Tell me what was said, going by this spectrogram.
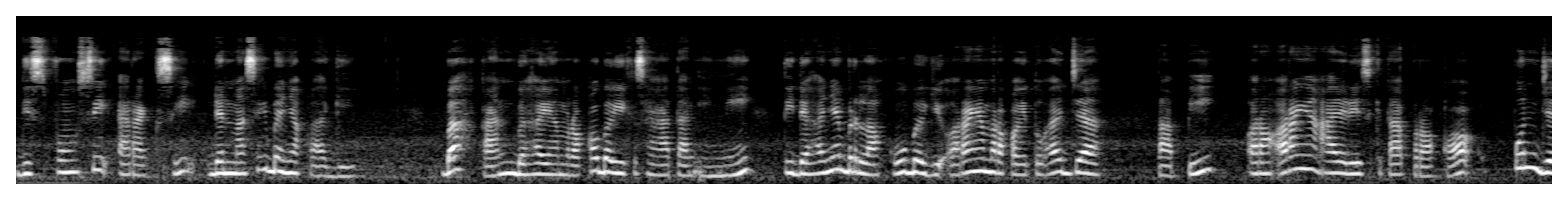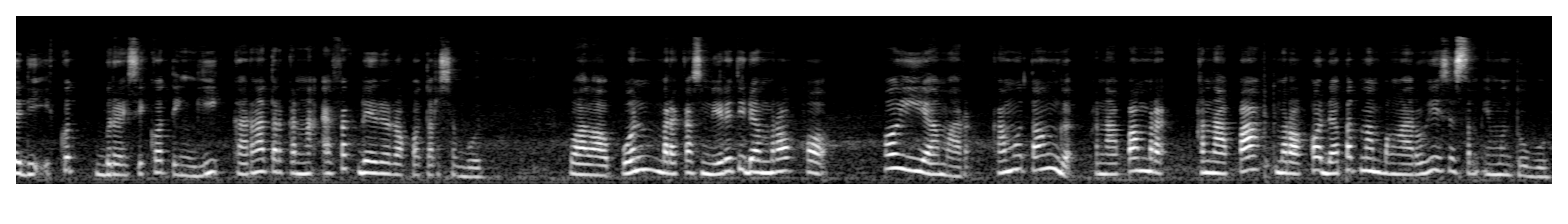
disfungsi ereksi, dan masih banyak lagi. Bahkan bahaya merokok bagi kesehatan ini tidak hanya berlaku bagi orang yang merokok itu aja, tapi orang-orang yang ada di sekitar perokok pun jadi ikut beresiko tinggi karena terkena efek dari rokok tersebut. Walaupun mereka sendiri tidak merokok. Oh iya Mar, kamu tahu nggak kenapa kenapa merokok dapat mempengaruhi sistem imun tubuh?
